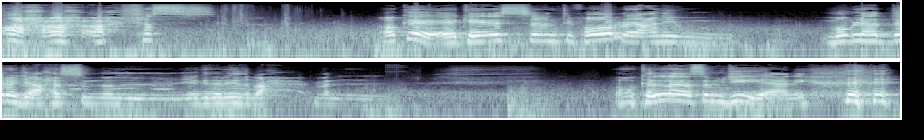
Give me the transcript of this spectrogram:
أح أح أح شس. OK AKS 74 يعني مو بلهالدرجة أحس إنه يقدر يذبح من هو كله SMG يعني.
